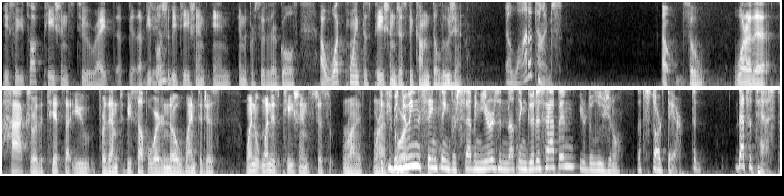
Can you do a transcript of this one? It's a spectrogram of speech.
Yeah, So you talk patience too, right? That, that people should be patient in in the pursuit of their goals. At what point does patience just become delusion? A lot of times. Oh, so what are the hacks or the tips that you for them to be self-aware to know when to just when when is patience just run it run If you've been course? doing the same thing for seven years and nothing good has happened, you're delusional. Let's start there. It's a, that's a test.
